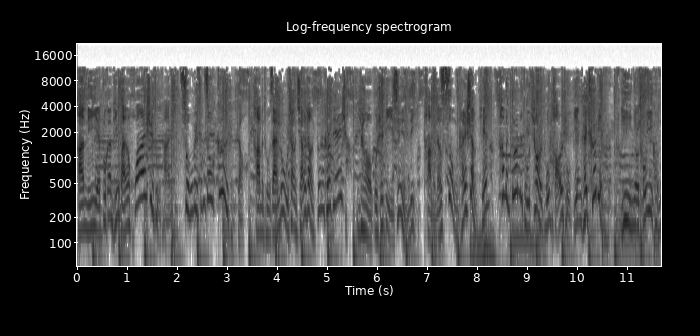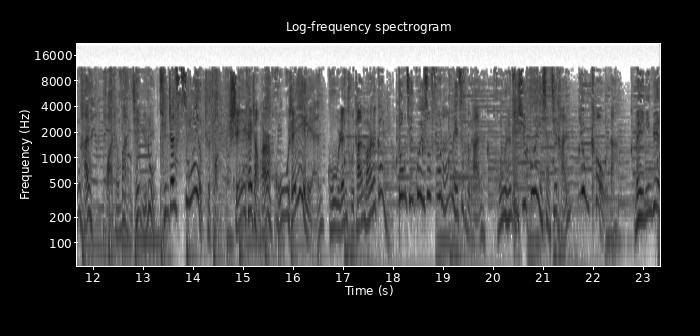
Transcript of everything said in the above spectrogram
痰迷也不甘平凡，花式吐痰，所谓风骚各种招，他们吐在路上、墙上、蹲坑边上，要不是底薪。引力，他们能送弹上天，他们蹲着土跳着土跑着土边开车边吐，一扭头一口浓痰，化成万千雨露，群沾所有车窗。谁开敞篷，唬谁一脸。古人吐痰玩得更溜，东京贵族夫郎每次吐痰，仆人必须跪下接痰，用口呢。美名曰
